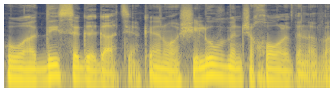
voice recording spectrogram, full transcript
הוא הדה-סגרגציה, כן? הוא השילוב בין שחור לבין לבן.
